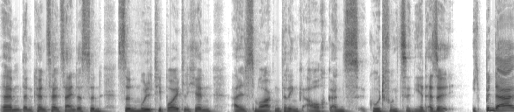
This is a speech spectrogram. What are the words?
ähm, dann könnte es halt sein, dass so ein, so ein Multibeutelchen als Morgendrink auch ganz gut funktioniert. Also ich bin da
